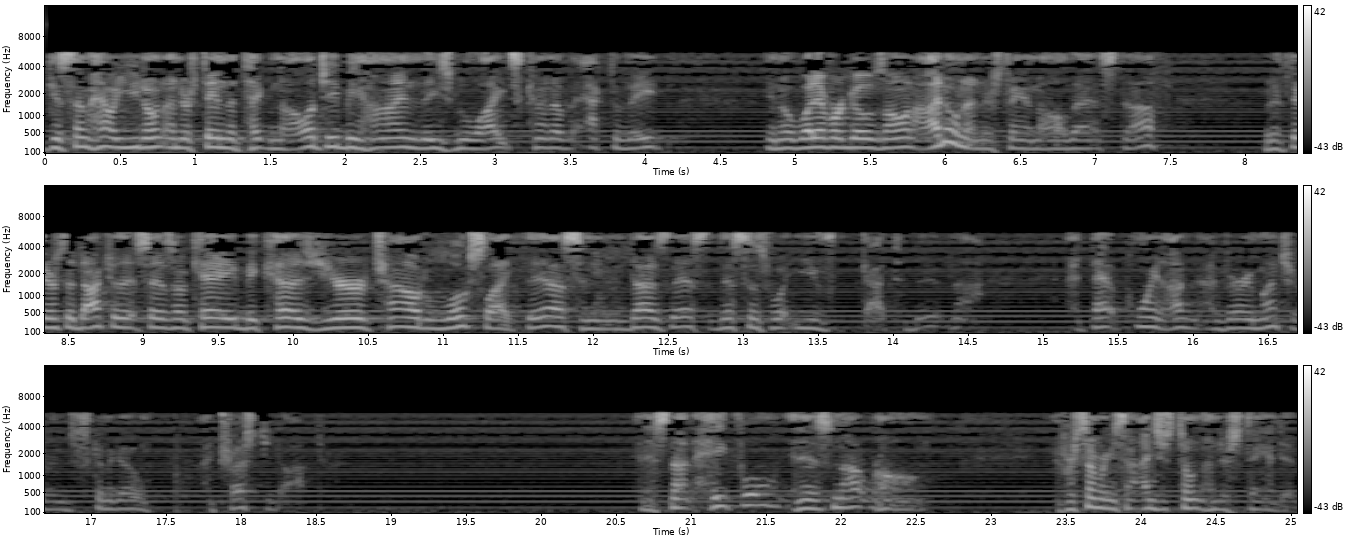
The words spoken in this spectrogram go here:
Because somehow you don't understand the technology behind these lights kind of activate, you know, whatever goes on. I don't understand all that stuff. But if there's a doctor that says, okay, because your child looks like this and does this, this is what you've got to do. At that point, I, I very much am just going to go, I trust you, doctor. And it's not hateful and it's not wrong. And for some reason, I just don't understand it.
